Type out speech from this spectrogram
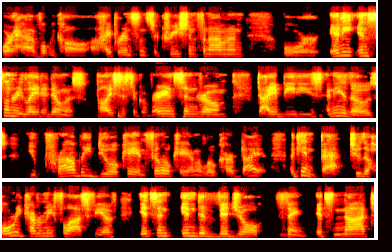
or have what we call a hyperinsulin secretion phenomenon or any insulin related illness, polycystic ovarian syndrome, diabetes, any of those, you probably do okay and feel okay on a low carb diet. Again, back to the whole recover me philosophy of it's an individual thing. It's not,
